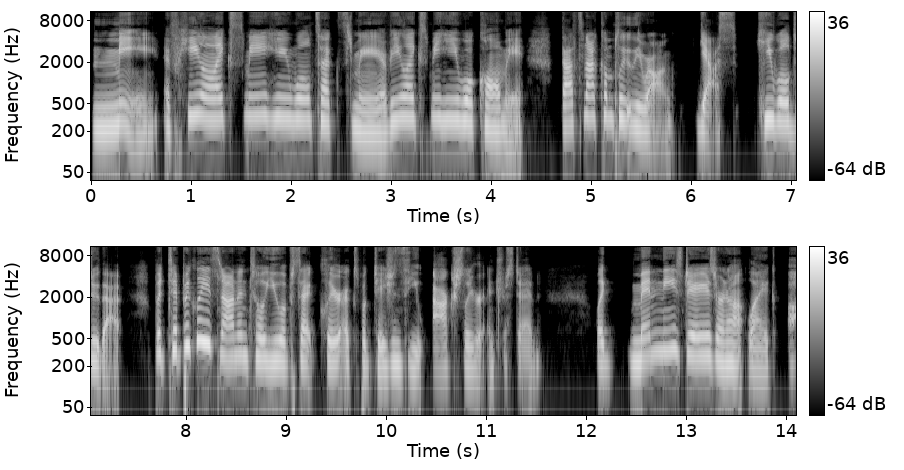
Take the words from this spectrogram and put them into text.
me. If he likes me, he will text me. If he likes me, he will call me. That's not completely wrong. Yes, he will do that. But typically, it's not until you upset clear expectations that you actually are interested. Like, men these days are not like, oh,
